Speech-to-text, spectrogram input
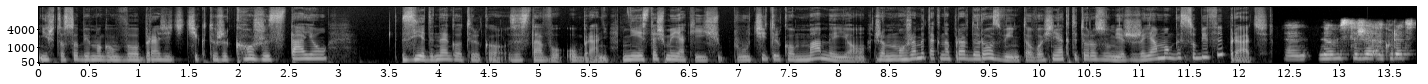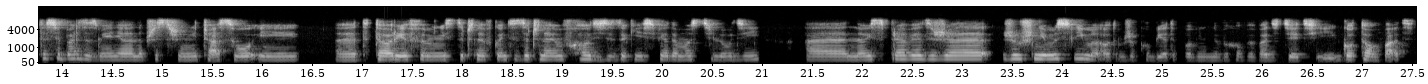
niż to sobie mogą wyobrazić ci, którzy korzystają z jednego tylko zestawu ubrań. Nie jesteśmy jakiejś płci, tylko mamy ją, że możemy tak naprawdę rozwinąć to właśnie, jak ty to rozumiesz, że ja mogę sobie wybrać. E, no myślę, że akurat to się bardzo zmienia na przestrzeni czasu i e, te teorie feministyczne w końcu zaczynają wchodzić do takiej świadomości ludzi, e, no i sprawiać, że, że już nie myślimy o tym, że kobiety powinny wychowywać dzieci i gotować,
